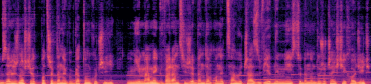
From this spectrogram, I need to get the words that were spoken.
w zależności od potrzeb danego gatunku, czyli nie mamy gwarancji, że będą one cały czas w jednym miejscu, będą dużo częściej chodzić,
